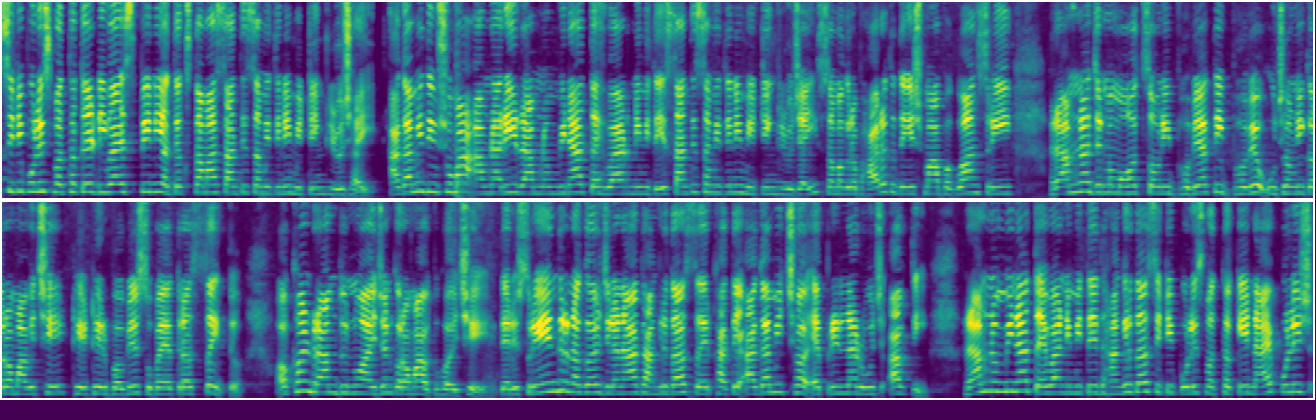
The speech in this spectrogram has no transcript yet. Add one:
સિટી પોલીસ મથકે ડીવાયએસપીની અધ્યક્ષતામાં શાંતિ સમિતિની મિટિંગ યોજાઈ. આગામી દિવસોમાં આવનારી રામનવમીના તહેવાર નિમિત્તે શાંતિ સમિતિની મિટિંગ યોજાઈ. સમગ્ર ભારત દેશમાં ભગવાન શ્રી રામના જન્મ મહોત્સવની ભવ્યાતિ ભવ્ય ઉજવણી કરવામાં આવે છે. ઠેર ઠેર ભવ્ય શોભાયાત્રા સહિત અખંડ રામધૂનનું આયોજન કરવામાં આવતું હોય છે. ત્યારે સુરેન્દ્રનગર જિલ્લાના ધાંગ્રધા શહેર ખાતે આગામી છ એપ્રિલના રોજ આવતી રામનવમીના તહેવાર નિમિત્તે ધાંગ્રધા સિટી પોલીસ મથકે નાયબ પોલીસ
